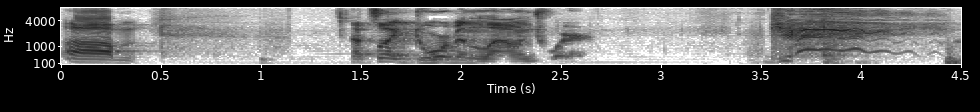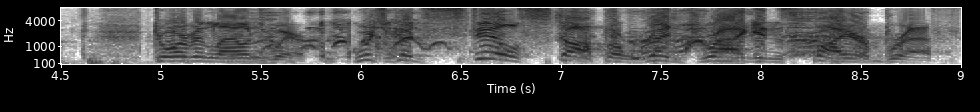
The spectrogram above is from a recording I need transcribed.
Um, That's like dwarven loungewear. Dwarven loungewear, which could still stop a red dragon's fire breath.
